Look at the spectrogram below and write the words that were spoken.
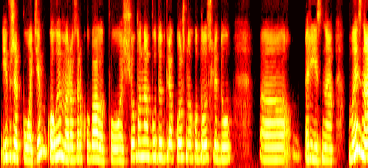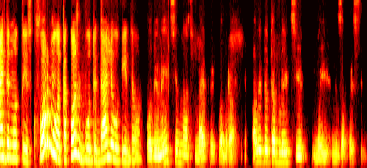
І вже потім, коли ми розрахували площу, вона буде для кожного досліду е, різна, ми знайдемо тиск. Формула також буде далі у відео. Одиниці в нас метри квадратні, але до таблиці ми їх не записуємо.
